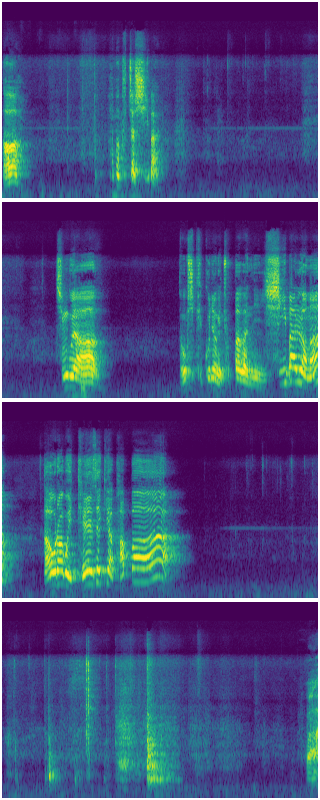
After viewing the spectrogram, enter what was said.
나와. 한번 붙자, 씨발. 친구야, 너 혹시 귓구녕에 족박았니? 이 씨발 놈아? 나오라고 이 개새끼야, 바빠! 와,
